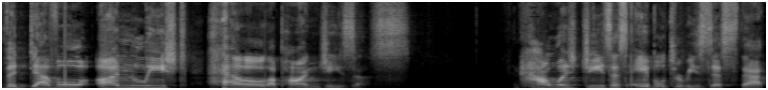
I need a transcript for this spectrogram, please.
The devil unleashed hell upon Jesus. And how was Jesus able to resist that?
